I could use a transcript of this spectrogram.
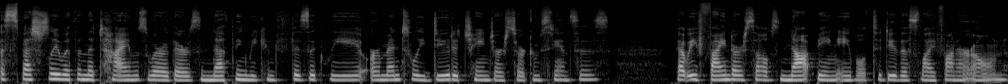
especially within the times where there's nothing we can physically or mentally do to change our circumstances, that we find ourselves not being able to do this life on our own.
